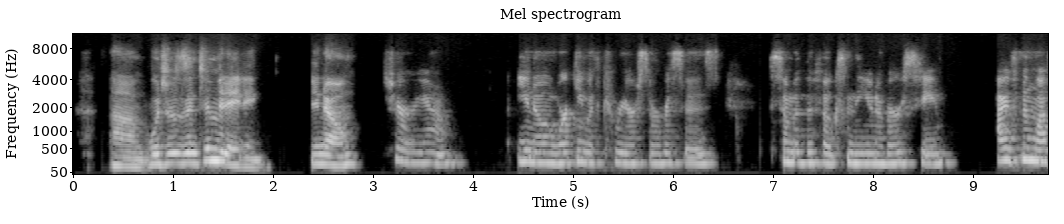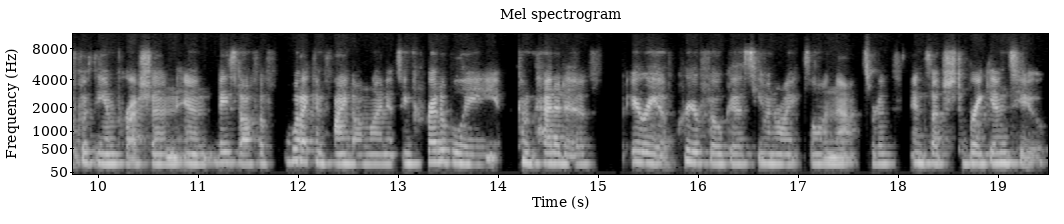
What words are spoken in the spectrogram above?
um, which was intimidating, you know? Sure, yeah. You know, working with career services, some of the folks in the university, I've been left with the impression, and based off of what I can find online, it's incredibly competitive area of career focus, human rights law, and that sort of and such to break into.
